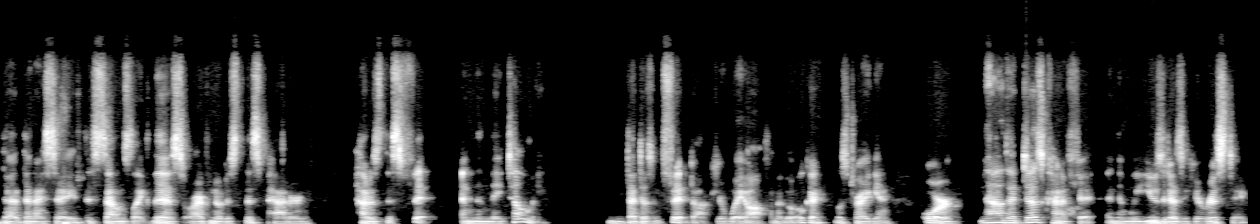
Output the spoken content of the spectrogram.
that then I say this sounds like this, or I've noticed this pattern. How does this fit? And then they tell me that doesn't fit, doc. You're way off. And I go, okay, let's try again. Or now that does kind of fit. And then we use it as a heuristic,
